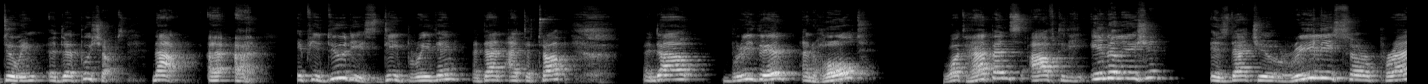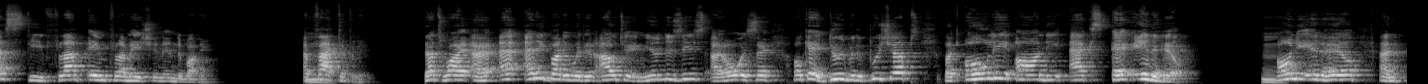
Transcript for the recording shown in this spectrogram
doing the push ups. Now, uh, uh, if you do this deep breathing and then at the top, and now breathe in and hold, what happens after the inhalation is that you really suppress the inflammation in the body mm. That's why uh, anybody with an autoimmune disease, I always say, okay, do it with the push-ups, but only on the ex- uh, inhale. Mm. On the inhale, and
